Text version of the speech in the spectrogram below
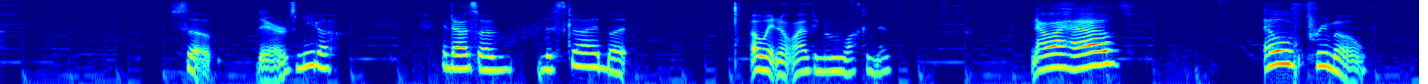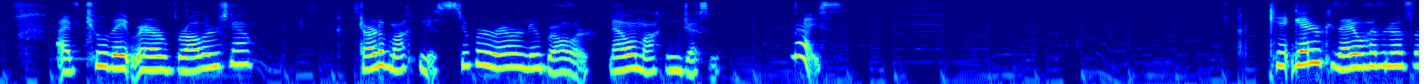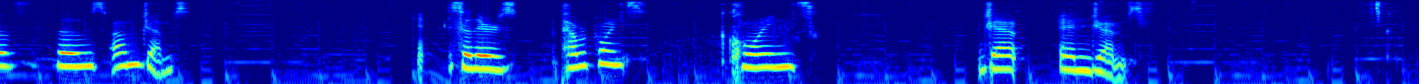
So, there's Nita. And I also have this guy, but... Oh wait, no, I can unlock him now. Now I have... El Primo. I have two of eight rare brawlers now. Start unlocking a super rare new brawler. Now unlocking Jessie. Nice. Can't get her because I don't have enough of those um gems. So there's power points, coins, gem and gems.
